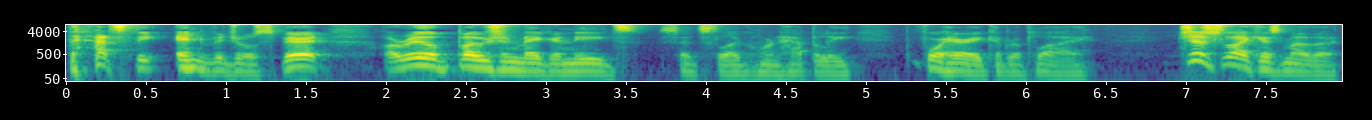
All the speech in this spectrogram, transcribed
That's the individual spirit a real potion maker needs, said Slughorn happily, before Harry could reply. Just like his mother,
